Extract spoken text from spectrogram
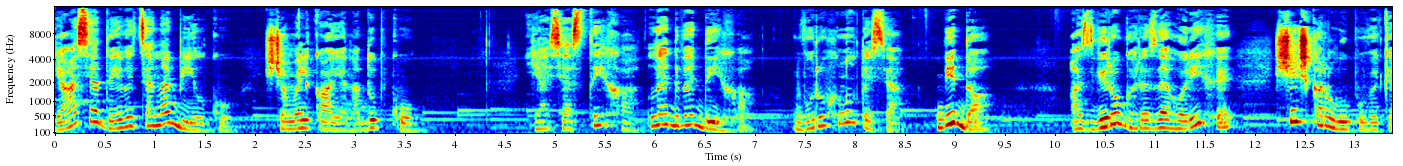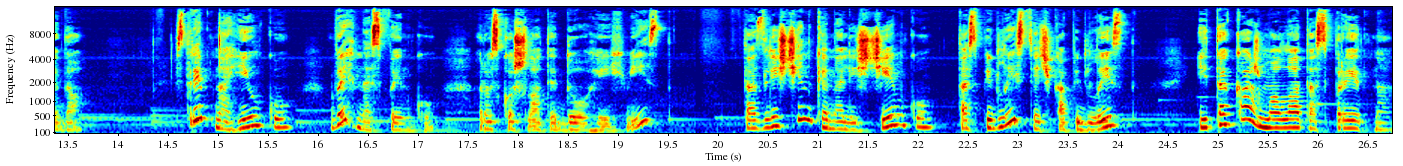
Яся дивиться на білку, що мелькає на дубку. Яся стиха, ледве диха, ворухнутися біда, а звірок гризе горіхи, ще й шкарлупу викида. Стрип на гілку, вигне спинку, розкошлати довгий хвіст, та з ліщинки на ліщинку, та з під листячка під лист. І така ж мала та спритна,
